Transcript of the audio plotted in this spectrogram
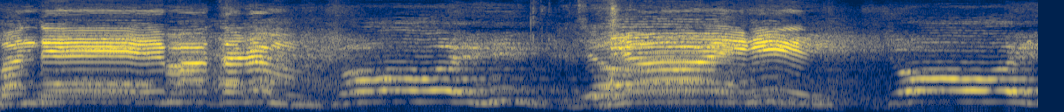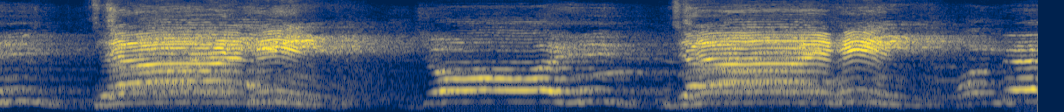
বন্দে জয় হিন্দ। বন্দে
